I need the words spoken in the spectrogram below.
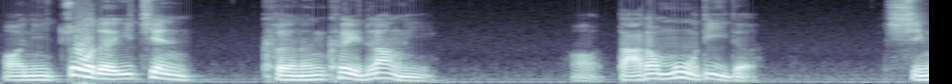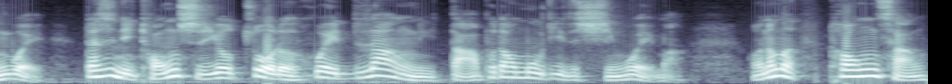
哦，你做的一件可能可以让你哦达到目的的行为，但是你同时又做了会让你达不到目的的行为嘛。哦，那么通常，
